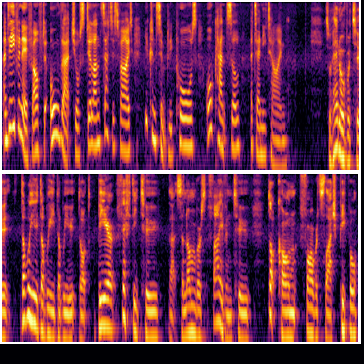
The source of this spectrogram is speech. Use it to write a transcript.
And even if after all that you're still unsatisfied, you can simply pause or cancel at any time. So head over to www.beer52, that's the numbers 5 and 2, dot com forward slash people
